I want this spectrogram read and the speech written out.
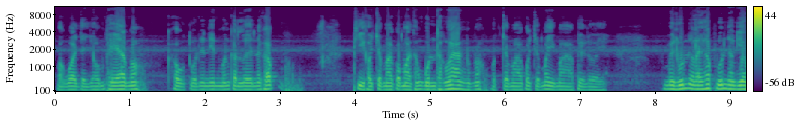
หวังว่าจะยอมแพ้ครับเนาะ เข้าตัวเน้นๆเหมือนกันเลยนะครับ พี่เขาจะมาก็มาทั้งบนทั้งล่างครับเนาะบทจะมาก็จะไม่มาไปเลย ไม่ลุ้นอะไรครับลุ้นอย่างเดียว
